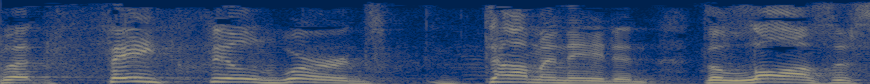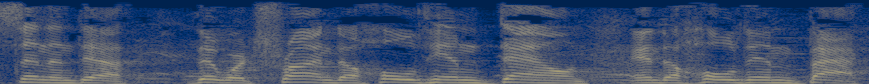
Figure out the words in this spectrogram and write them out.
But faith filled words dominated the laws of sin and death that were trying to hold him down and to hold him back.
